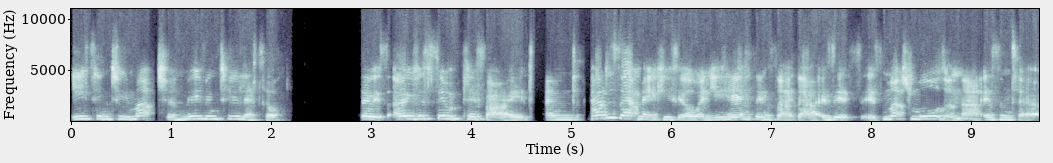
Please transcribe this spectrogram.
eating too much and moving too little. So it's oversimplified. And how does that make you feel when you hear things like that? Is it's it's much more than that, isn't it?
